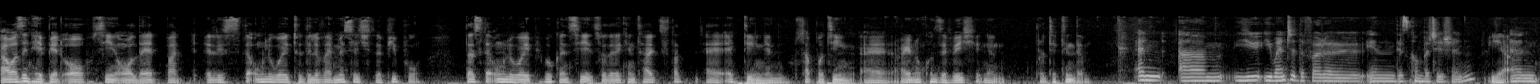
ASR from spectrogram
I wasn't happy at all seeing all that, but it is the only way to deliver a message to the people. That's the only way people can see it, so that they can start, start uh, acting and supporting uh, rhino conservation and protecting them. And um, you you entered the photo in this competition. Yeah. And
